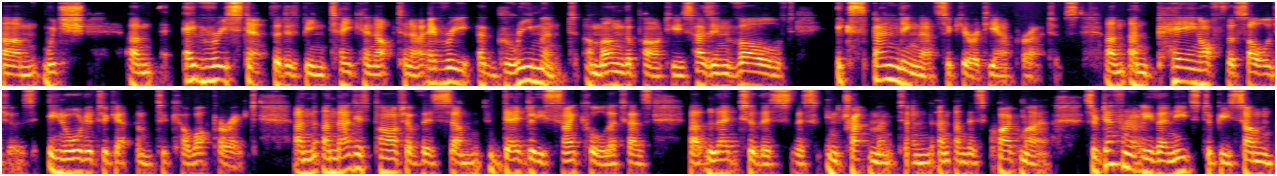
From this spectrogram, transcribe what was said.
um, which um, every step that has been taken up to now, every agreement among the parties has involved expanding that security apparatus and, and paying off the soldiers in order to get them to cooperate. And, and that is part of this um, deadly cycle that has uh, led to this, this entrapment and, and, and this quagmire. So, definitely, there needs to be some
